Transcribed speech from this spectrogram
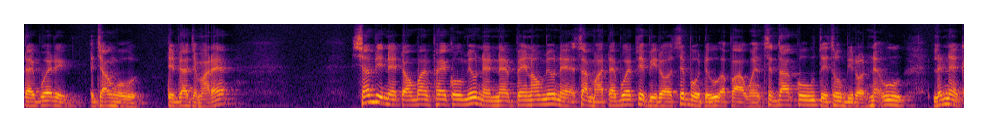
တိုက်ပွဲတွေအကြောင်းကိုတင်ပြချင်ပါတယ်ရှမ်းပြည်နယ်တောင်ပိုင်းဖဲခုံမြို့နယ်နဲ့ပင်လောင်းမြို့နယ်အစပ်မှာတိုက်ပွဲဖြစ်ပြီးတော့စစ်ဗိုလ်တူအပါဝင်စစ်သား9ဦးသေဆုံးပြီးတော့2ဦးလက်နက်ခ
